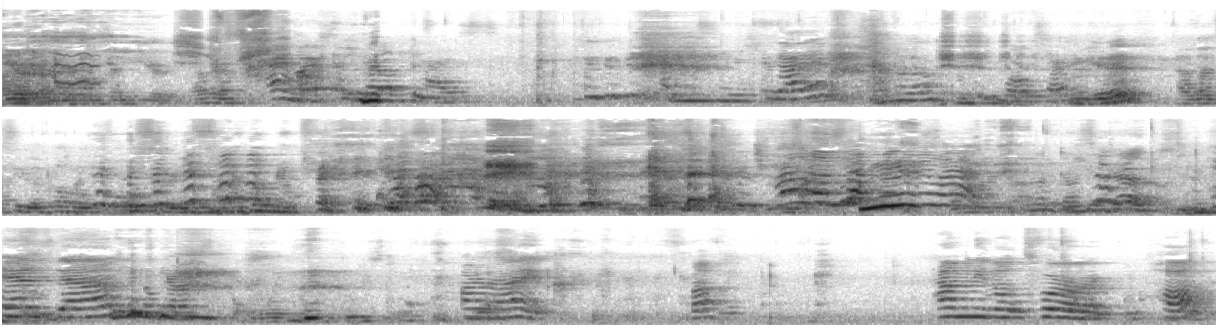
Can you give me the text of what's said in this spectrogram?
Pure, 100% pure. I'm Marcy Lopez. Have you the got it? You good? As I see the whole screen sign on your face. Hands down. All right. How many votes for Hop?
